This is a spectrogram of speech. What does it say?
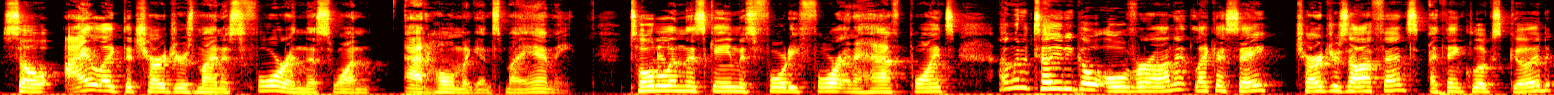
So I like the Chargers minus four in this one at home against Miami. Total in this game is 44 and a half points. I'm going to tell you to go over on it. Like I say, Chargers offense, I think looks good.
